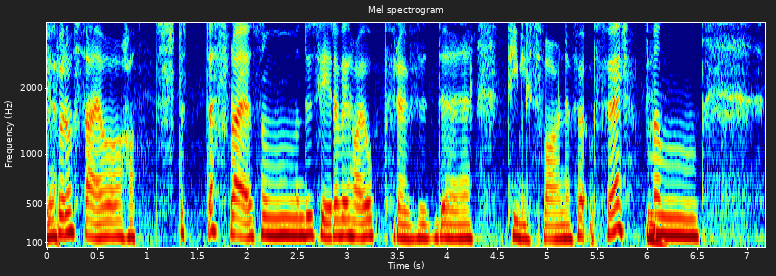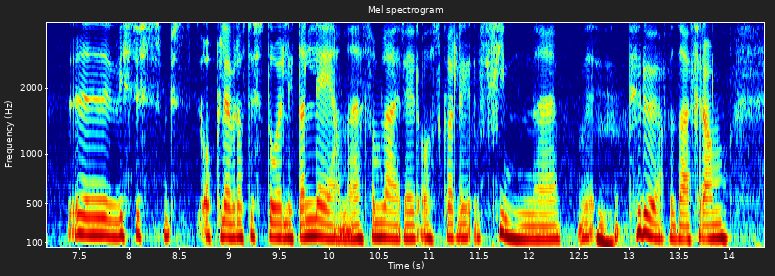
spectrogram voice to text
gjør. for oss, er jo å ha hatt støtte. For det er jo som du sier, vi har jo prøvd eh, tilsvarende før. Mm. Men eh, hvis du opplever at du står litt alene som lærer og skal finne Mm. Prøve deg fram, eh,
